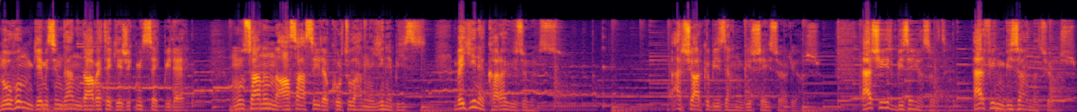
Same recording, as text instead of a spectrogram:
Nuh'un gemisinden davete gecikmişsek bile Musa'nın asasıyla kurtulan yine biz ve yine kara yüzümüz. Her şarkı bizden bir şey söylüyor. Her şiir bize yazıldı. Her film bize anlatıyor.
